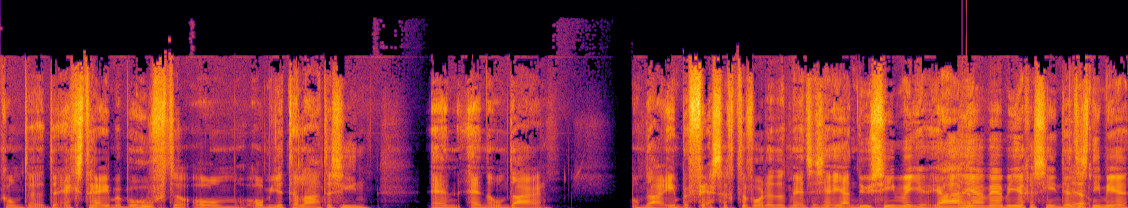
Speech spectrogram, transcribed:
komt de, de extreme behoefte om, om je te laten zien. En, en om, daar, om daarin bevestigd te worden. Dat mensen zeggen, ja, nu zien we je. Ja, Ja. ja. we hebben je gezien. Dat Ja. is niet meer...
